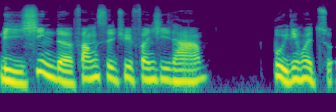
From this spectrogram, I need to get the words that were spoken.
理性的方式去分析他，不一定会准，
